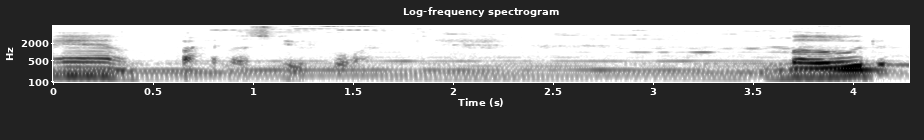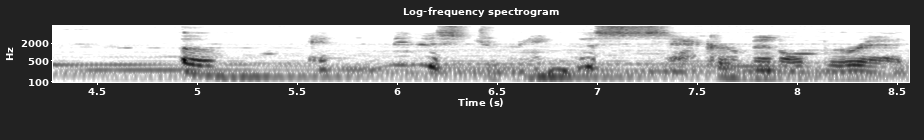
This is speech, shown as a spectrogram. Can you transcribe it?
And fuck it, let's do four. Mode of administering the sacramental bread.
